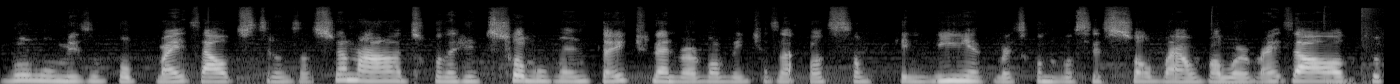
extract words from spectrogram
volumes um pouco mais altos transacionados. Quando a gente soma o montante, né? Normalmente as apostas são pequenininhas, mas quando você soma é um valor mais alto.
